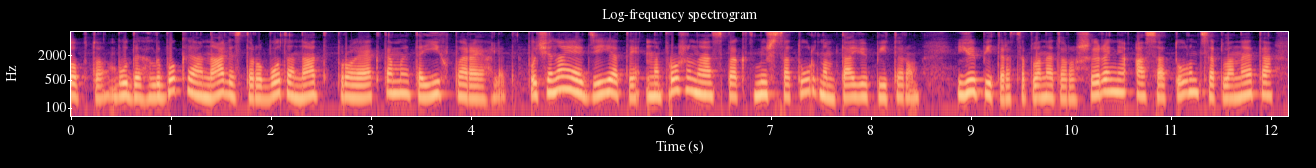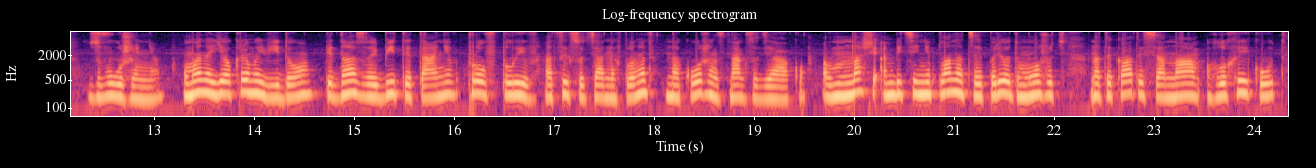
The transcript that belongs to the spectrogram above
Тобто буде глибокий аналіз та робота над проектами та їх перегляд. Починає діяти напружений аспект між Сатурном та Юпітером. Юпітер це планета розширення, а Сатурн це планета звуження. У мене є окреме відео під назвою Бій титанів про вплив на цих соціальних планет на кожен знак зодіаку. Наші амбіційні плани цей період можуть натикатися на глухий кут.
